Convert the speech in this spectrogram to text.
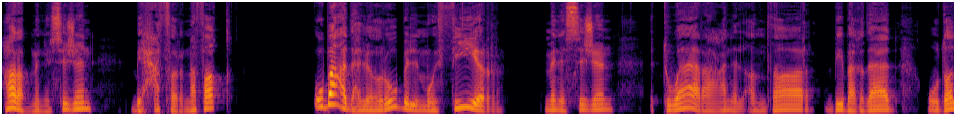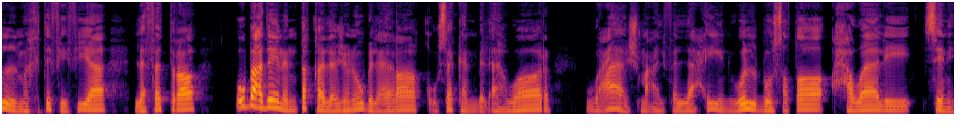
هرب من السجن بحفر نفق وبعد هالهروب المثير من السجن توارى عن الأنظار ببغداد وضل مختفي فيها لفترة وبعدين انتقل لجنوب العراق وسكن بالأهوار وعاش مع الفلاحين والبسطاء حوالي سنة.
